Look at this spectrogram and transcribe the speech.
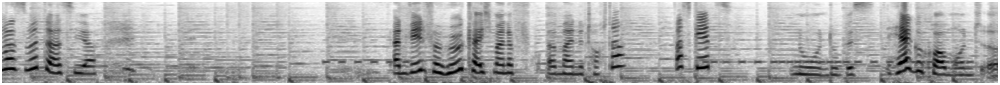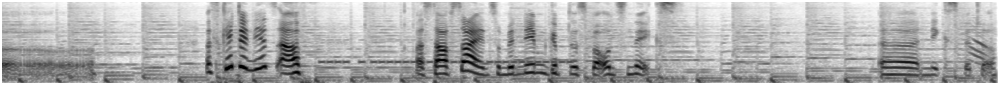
Was, wird das hier? An wen verhöker ich meine, äh, meine Tochter? Was gibt's? Nun, du bist hergekommen und, äh... Was geht denn jetzt ab? Was darf sein? Zum Mitnehmen gibt es bei uns nix. Äh, nix bitte.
